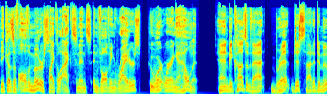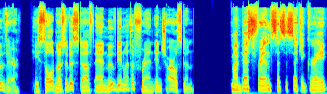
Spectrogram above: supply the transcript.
because of all the motorcycle accidents involving riders who weren't wearing a helmet. And because of that, Britt decided to move there. He sold most of his stuff and moved in with a friend in Charleston. My best friend since the second grade,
